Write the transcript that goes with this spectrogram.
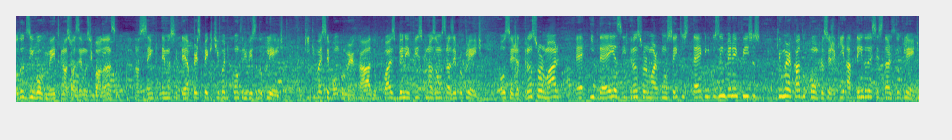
todo o desenvolvimento que nós fazemos de balança, nós sempre temos que ter a perspectiva de ponto de vista do cliente. O que, que vai ser bom para o mercado, quais benefícios que nós vamos trazer para o cliente. Ou seja, transformar é, ideias e transformar conceitos técnicos em benefícios que o mercado compra, ou seja, que atenda às necessidades do cliente.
